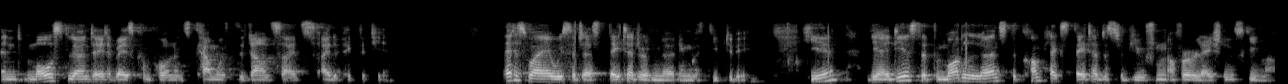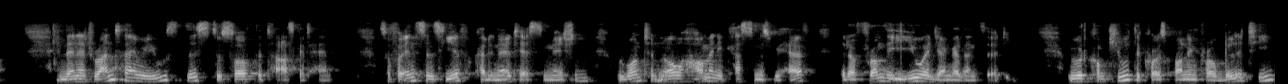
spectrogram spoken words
and most learned database components come with the downsides I depicted here. That is why we suggest data-driven learning with DeepDB. Here, the idea is that the model learns the complex data distribution of a relational schema. And then at runtime, we use this to solve the task at hand. So for instance, here for cardinality estimation, we want to know how many customers we have that are from the EU and younger than 30. We would compute the corresponding probability,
